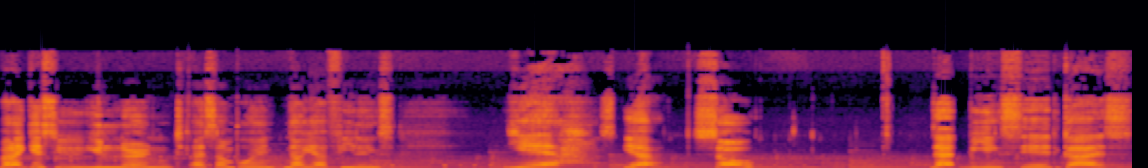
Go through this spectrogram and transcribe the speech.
But I guess you you learned at some point. Now you have feelings. Yeah. Yeah. So that being said, guys,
